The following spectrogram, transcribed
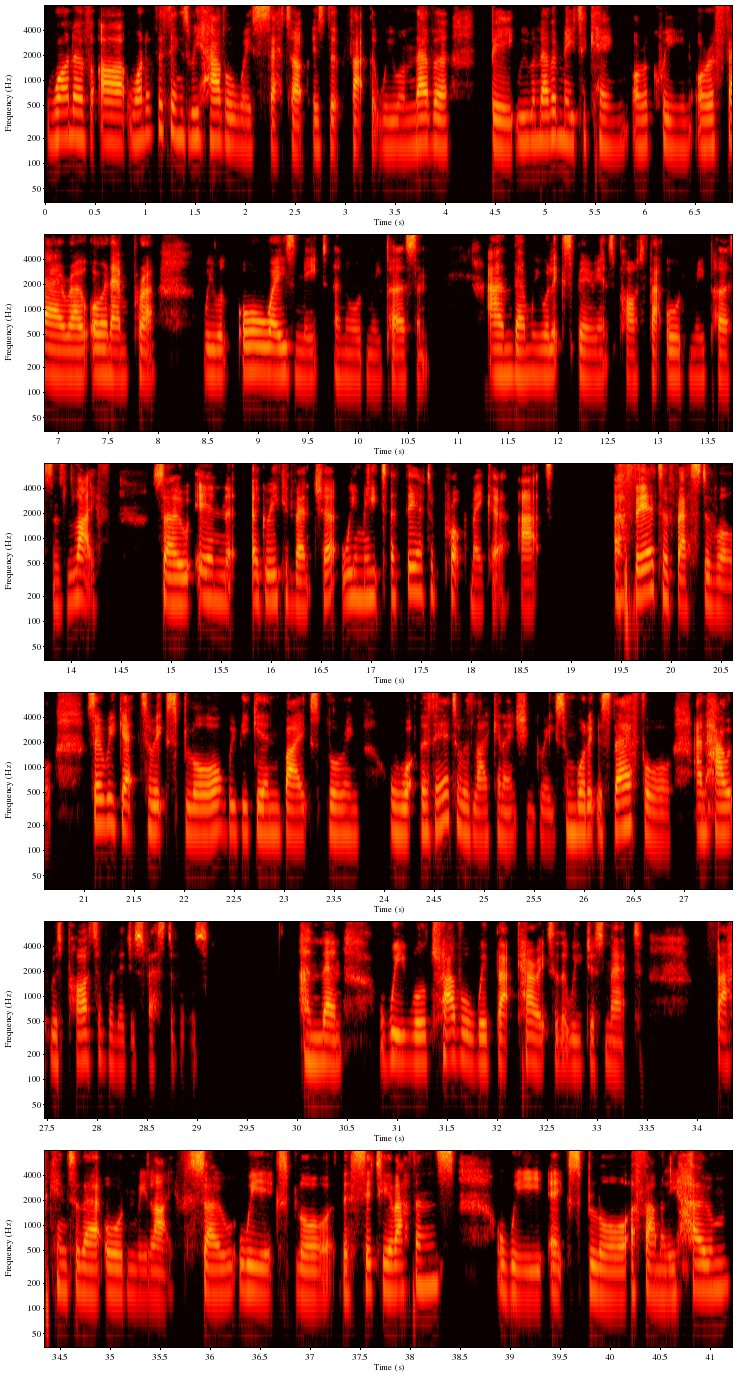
One of our one of the things we have always set up is the fact that we will never be, we will never meet a king or a queen or a pharaoh or an emperor. We will always meet an ordinary person. And then we will experience part of that ordinary person's life. So in a Greek adventure, we meet a theatre prop maker at a theatre festival. So we get to explore. We begin by exploring what the theatre was like in ancient Greece and what it was there for and how it was part of religious festivals. And then we will travel with that character that we just met back into their ordinary life. So we explore the city of Athens, we explore a family home,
